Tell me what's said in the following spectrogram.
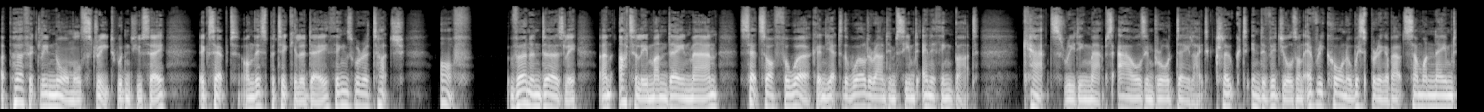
a perfectly normal street, wouldn't you say? Except on this particular day, things were a touch off. Vernon Dursley, an utterly mundane man, sets off for work, and yet the world around him seemed anything but. Cats reading maps, owls in broad daylight, cloaked individuals on every corner whispering about someone named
